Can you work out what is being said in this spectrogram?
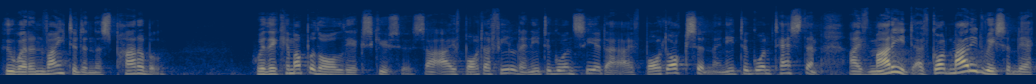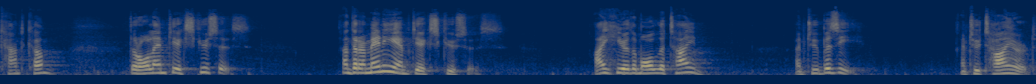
who were invited in this parable, where they came up with all the excuses. I've bought a field, I need to go and see it. I've bought oxen, I need to go and test them. I've married, I've got married recently, I can't come. They're all empty excuses. And there are many empty excuses. I hear them all the time. I'm too busy. I'm too tired.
